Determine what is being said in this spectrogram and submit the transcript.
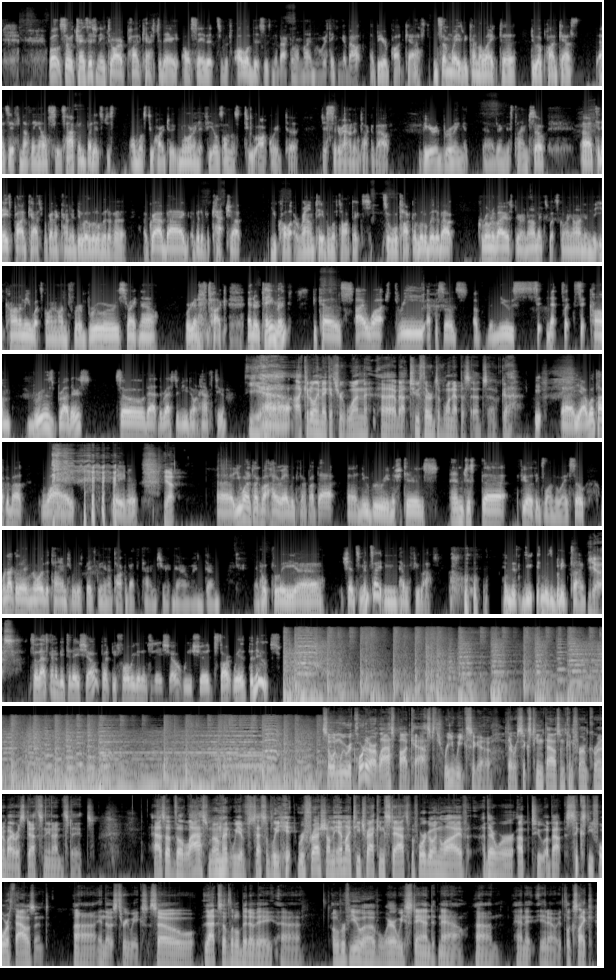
Well, so transitioning to our podcast today, I'll say that sort of all of this is in the back of our mind when we're thinking about a beer podcast. In some ways, we kind of like to do a podcast as if nothing else has happened, but it's just almost too hard to ignore, and it feels almost too awkward to just sit around and talk about beer and brewing uh, during this time. So, uh, today's podcast, we're going to kind of do a little bit of a, a grab bag, a bit of a catch up. You call it a roundtable of topics. So, we'll talk a little bit about coronavirus, beeronomics, what's going on in the economy, what's going on for brewers right now. We're going to talk entertainment because I watched three episodes of the new Netflix sitcom Brews Brothers so that the rest of you don't have to. Yeah, uh, I could only make it through one, uh, about two thirds of one episode. So, uh, yeah, we'll talk about why later. Yeah. Uh, you want to talk about higher ed? We can talk about that. Uh, new brewery initiatives, and just uh, a few other things along the way. So we're not going to ignore the times. We're just basically going to talk about the times right now, and um, and hopefully uh, shed some insight and have a few laughs in this in this bleak time. Yes. So that's going to be today's show. But before we get into today's show, we should start with the news. So, when we recorded our last podcast three weeks ago, there were 16,000 confirmed coronavirus deaths in the United States. As of the last moment, we obsessively hit refresh on the MIT tracking stats before going live. There were up to about 64,000 uh, in those three weeks. So that's a little bit of a uh, overview of where we stand now. Um, and it, you know, it looks like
